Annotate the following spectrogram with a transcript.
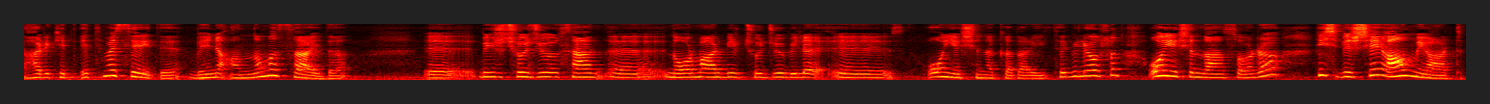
hareket etmeseydi, beni anlamasaydı, e, bir çocuğu sen e, normal bir çocuğu bile e, 10 yaşına kadar eğitebiliyorsun. 10 yaşından sonra hiçbir şey almıyor artık.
